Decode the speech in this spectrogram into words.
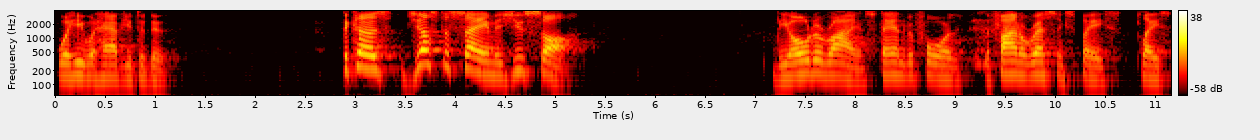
what He would have you to do. Because just the same as you saw the older Ryan standing before the final resting space, place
